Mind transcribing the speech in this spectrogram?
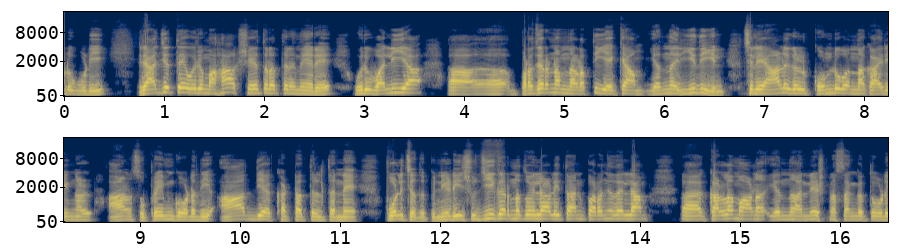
പിൻബലത്തോടുകൂടി രാജ്യത്തെ ഒരു മഹാക്ഷേത്രത്തിന് നേരെ ഒരു വലിയ പ്രചരണം നടത്തിയേക്കാം എന്ന രീതിയിൽ ചില ആളുകൾ കൊണ്ടുവന്ന കാര്യങ്ങൾ ആണ് സുപ്രീം കോടതി ആദ്യ ഘട്ടത്തിൽ തന്നെ പൊളിച്ചത്. പിന്നീട് ഈ ശുചീകരണ തൊഴിലാളി താൻ പറഞ്ഞതെല്ലാം കള്ളമാണ് എന്ന് അന്വേഷണ സംഘത്തോട്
